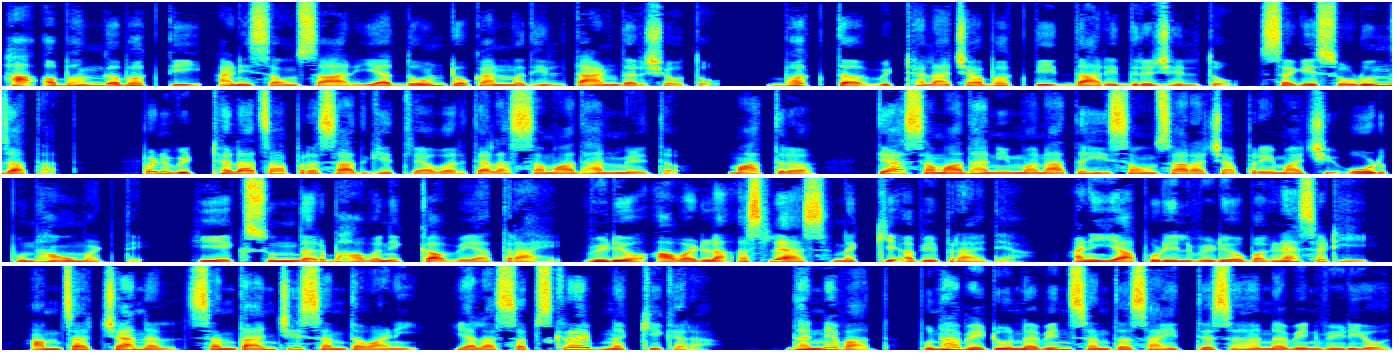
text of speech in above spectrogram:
हा अभंग भक्ती आणि संसार या दोन टोकांमधील ताण दर्शवतो. भक्त विठ्ठलाच्या भक्तीत दारिद्र्य झेलतो सगळे सोडून जातात. पण विठ्ठलाचा प्रसाद घेतल्यावर त्याला समाधान मिळतं. मात्र त्या समाधानी मनातही संसाराच्या प्रेमाची ओढ पुन्हा उमटते. ही एक सुंदर भावनिक काव्ययात्रा आहे. व्हिडिओ आवडला असल्यास नक्की अभिप्राय द्या. आणि यापुढील व्हिडिओ बघण्यासाठी आमचा चॅनल संतांची संतवाणी याला सबस्क्राईब नक्की करा. धन्यवाद. पुन्हा भेटू नवीन संत साहित्यासह नवीन व्हिडिओत.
